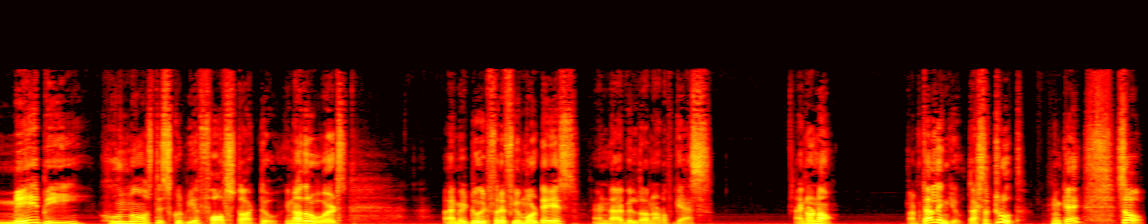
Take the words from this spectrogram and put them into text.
maybe, who knows, this could be a false start too. In other words, I may do it for a few more days and I will run out of gas. I don't know. I'm telling you, that's the truth. Okay? So,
